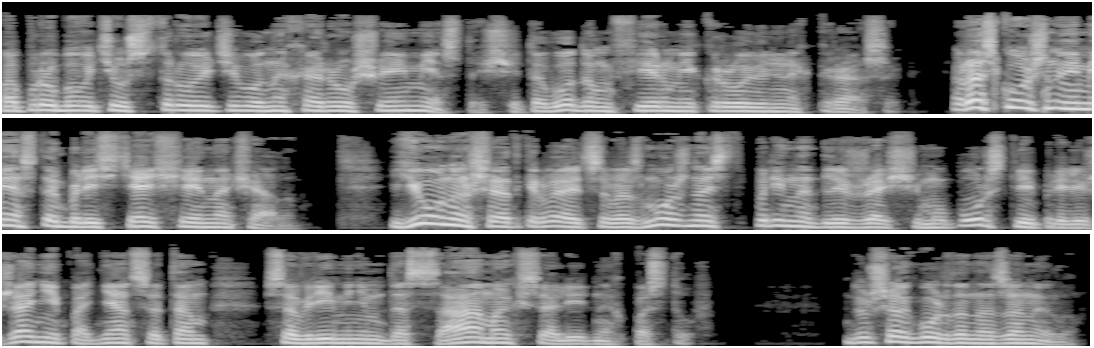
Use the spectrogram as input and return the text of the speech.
попробовать устроить его на хорошее место, счетоводом в фирме кровельных красок. Роскошное место, блестящее начало. Юноше открывается возможность при надлежащем упорстве и прилежании подняться там со временем до самых солидных постов. Душа Гордона заныла.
